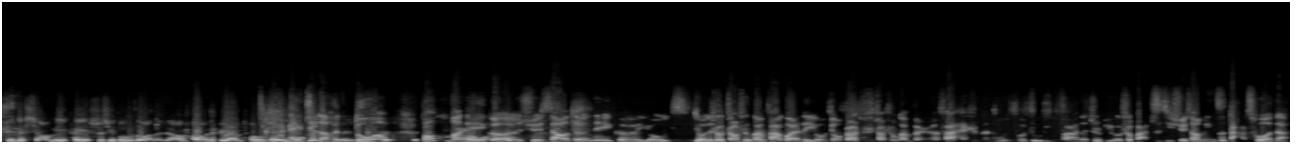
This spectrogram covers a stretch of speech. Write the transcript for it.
这个小蜜可以失去工作的，知道吗？我就想投诉一下。哎，这个很多，包括那个学校的那个邮，有的时候招生官发过来的邮件，我不知道这是招生官本人发还是可能委托助理发的，就是比如说把自己学校名字打错的，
